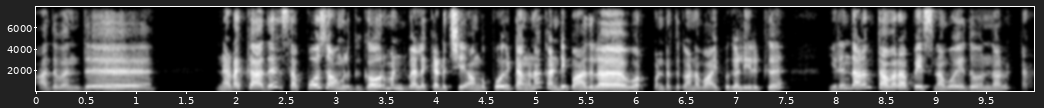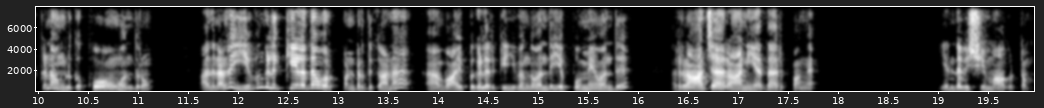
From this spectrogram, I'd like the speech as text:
அது வந்து நடக்காது. சப்போஸ் அவங்களுக்கு கவர்மெண்ட் வேலை கிடச்சி அவங்க போயிட்டாங்கன்னா கண்டிப்பாக அதில் ஒர்க் பண்ணுறதுக்கான வாய்ப்புகள் இருக்குது இருந்தாலும் தவறாக பேசினாவோ எதோ இருந்தாலும் டக்குன்னு அவங்களுக்கு கோவம் வந்துடும் அதனால் இவங்களுக்கு கீழே தான் ஒர்க் பண்ணுறதுக்கான வாய்ப்புகள் இருக்குது இவங்க வந்து எப்போவுமே வந்து ராஜா ராணியாக தான் இருப்பாங்க. எந்த விஷயமாகட்டும்.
